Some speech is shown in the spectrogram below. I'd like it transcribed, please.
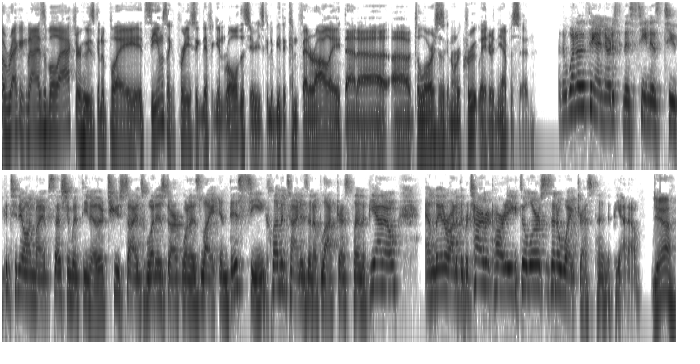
a recognizable actor who's going to play. It seems like a pretty significant role this year. He's going to be the Confederado that uh, uh, Dolores is going to recruit later in the episode. The one other thing I noticed in this scene is to continue on my obsession with, you know, there are two sides. One is dark, one is light. In this scene, Clementine is in a black dress playing the piano, and later on at the retirement party, Dolores is in a white dress playing the piano. Yeah,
